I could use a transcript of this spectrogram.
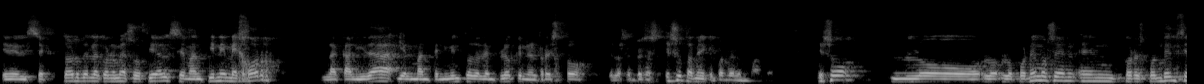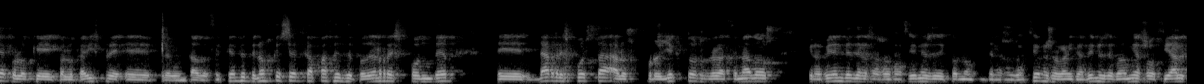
en el sector de la economía social se mantiene mejor la calidad y el mantenimiento del empleo que en el resto de las empresas. Eso también hay que poner en valor. Eso lo, ponemos en, correspondencia con lo que, con lo que habéis eh, preguntado. Efectivamente, tenemos que ser capaces de poder responder, eh, dar respuesta a los proyectos relacionados que nos vienen desde las asociaciones, de, las asociaciones, organizaciones de economía social,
